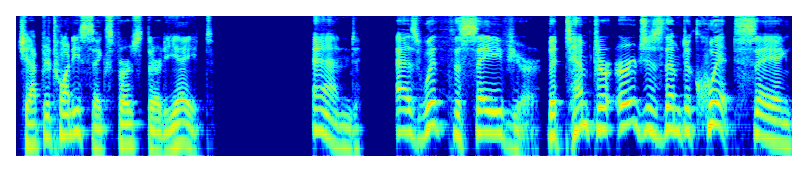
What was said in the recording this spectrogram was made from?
chapter 26 verse 38. And as with the Savior, the tempter urges them to quit, saying,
